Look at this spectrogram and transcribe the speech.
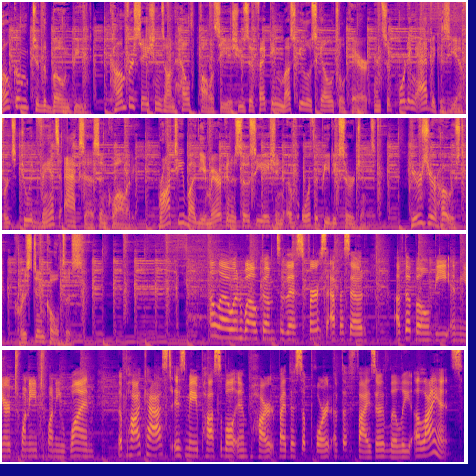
Welcome to the Bone Beat conversations on health policy issues affecting musculoskeletal care and supporting advocacy efforts to advance access and quality. Brought to you by the American Association of Orthopedic Surgeons. Here's your host, Kristen Coltis. Hello, and welcome to this first episode of the Bone Beat in the year 2021. The podcast is made possible in part by the support of the Pfizer Lilly Alliance.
